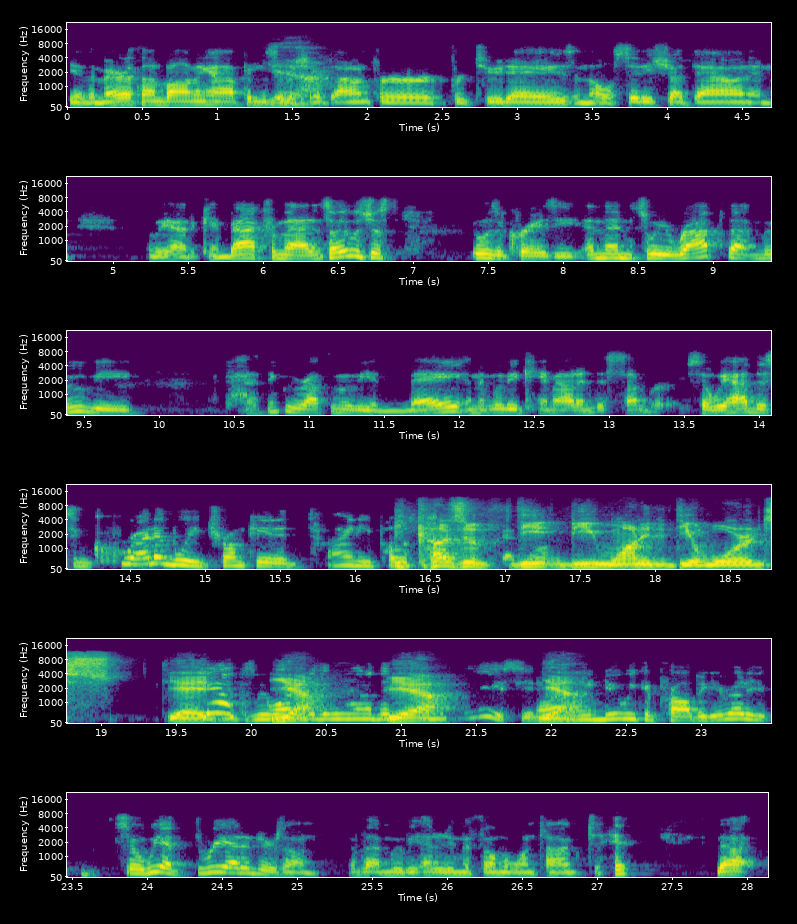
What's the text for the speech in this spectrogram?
You know, the marathon bombing happened, so we shut down for for two days, and the whole city shut down, and we had to came back from that, and so it was just it was a crazy. And then so we wrapped that movie. God, I think we wrapped the movie in May, and the movie came out in December. So we had this incredibly truncated, tiny post because of the you wanted the awards. Yeah. yeah, because we wanted, yeah. to, we wanted the Yeah. Release, you know, Yeah. and we knew we could probably get ready. So we had three editors on of that movie editing the film at one time to hit that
